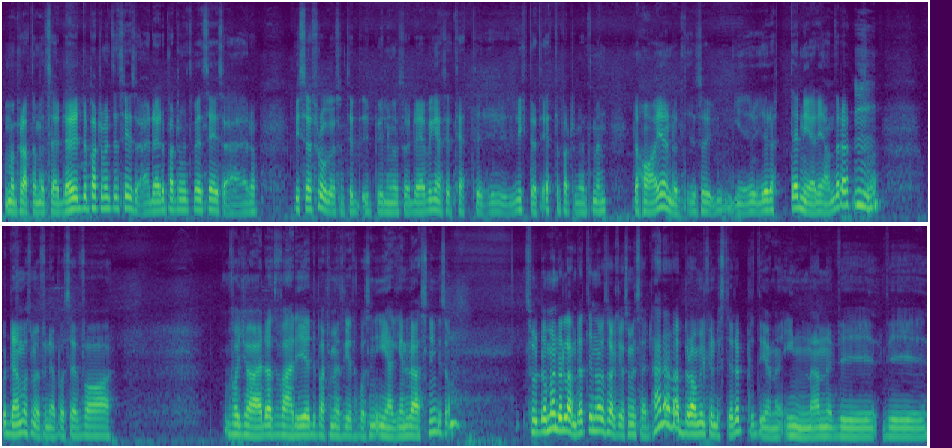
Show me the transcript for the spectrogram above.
Om man pratar om att säga, där departementet säger så här, där departementet säger så här. Och vissa frågor som typ utbildning och så, det är väl ganska tätt riktat till ett departement. Men det har ju ändå så, i rötter ner i andra. Så. Och där måste man fundera på sig vad, vad gör det att varje departement ska hitta på sin egen lösning. Så, så de har ändå landat i några saker som är så här, det här hade varit bra om vi kunde styra upp lite grann innan vi, vi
